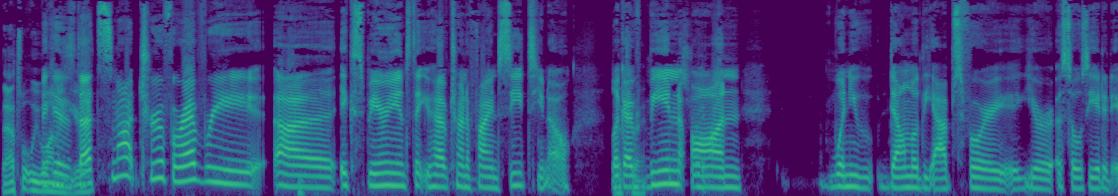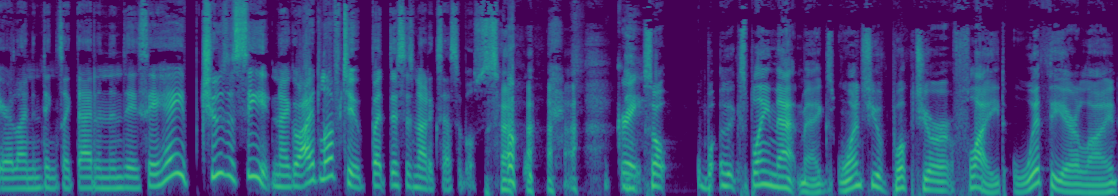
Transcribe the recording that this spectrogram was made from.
That's what we want to Because hear. that's not true for every uh experience that you have trying to find seats, you know. Like That's I've right. been That's right. on when you download the apps for your associated airline and things like that and then they say, "Hey, choose a seat." And I go, "I'd love to, but this is not accessible." So great. So w- uh, explain that, Megs. Once you've booked your flight with the airline,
